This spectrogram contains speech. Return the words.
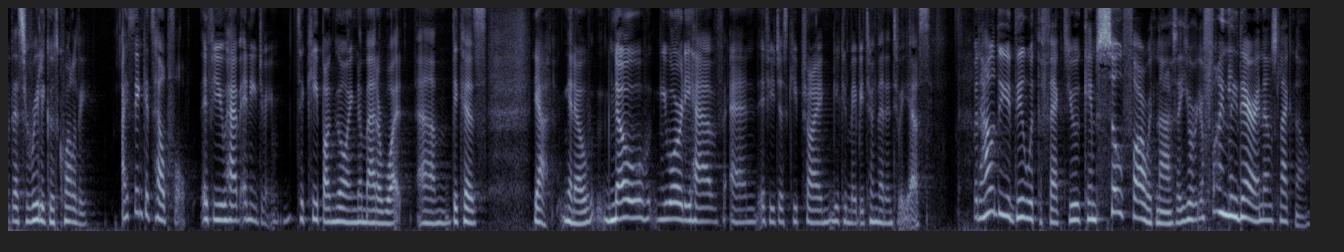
But that's a really good quality. I think it's helpful if you have any dream to keep on going no matter what. Um, because, yeah, you know, no, you already have. And if you just keep trying, you can maybe turn that into a yes. But how do you deal with the fact you came so far with NASA? You're, you're finally there. And then it's like, no,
